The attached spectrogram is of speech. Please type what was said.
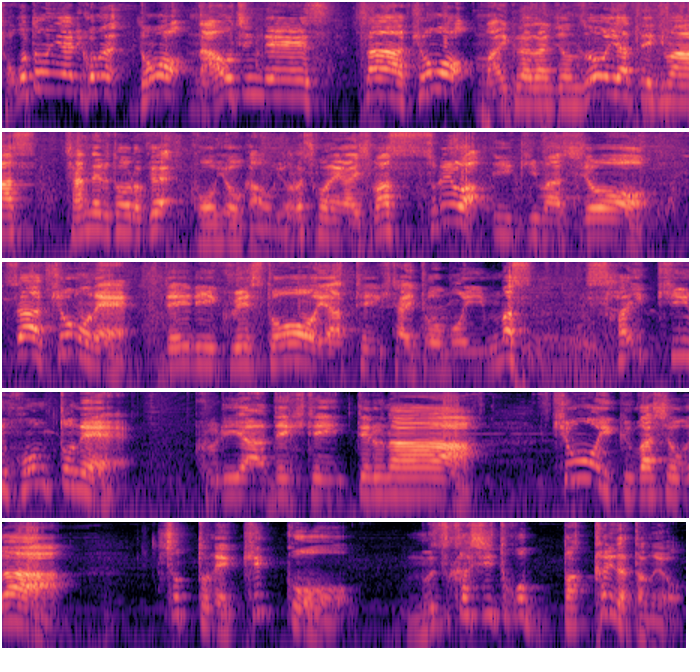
とことんやり込む、どうも、なおちんです。さあ、今日もマイクラダンジョンズをやっていきます。チャンネル登録、高評価をよろしくお願いします。それでは、行きましょう。さあ、今日もね、デイリークエストをやっていきたいと思います。最近ほんとね、クリアできていってるな今日行く場所が、ちょっとね、結構、難しいとこばっかりだったのよ。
